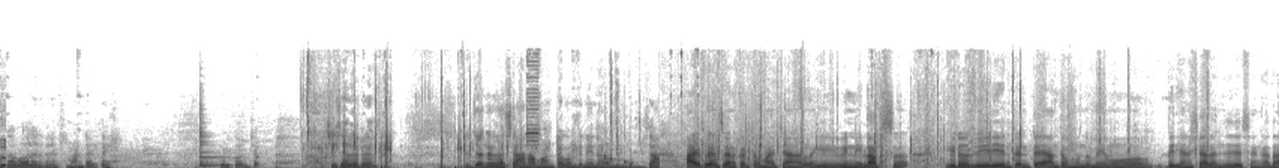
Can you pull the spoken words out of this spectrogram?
ఇంకా బాగాలేదు ఫ్రెండ్స్ మంట అయితే. ఇప్పుడు కొంచెం. చూసారు కదా ఫ్రెండ్స్ నిజంగా చాలా మంటగా ఉంది. నేను చా- hi friends welcome to my channel ఈ విన్నీ లాక్స్ ఈరోజు వీడియో ఏంటంటే అంతకుముందు మేము బిర్యానీ ఛాలెంజ్ చేసాం కదా.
